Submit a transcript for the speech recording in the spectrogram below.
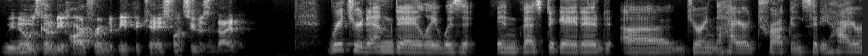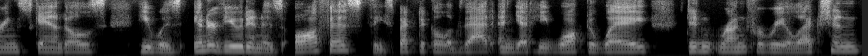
we knew it was going to be hard for him to beat the case once he was indicted. Richard M. Daley was investigated uh, during the hired truck and city hiring scandals. He was interviewed in his office, the spectacle of that, and yet he walked away, didn't run for reelection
